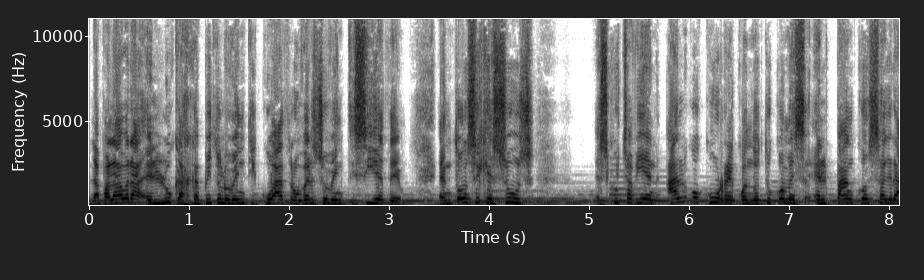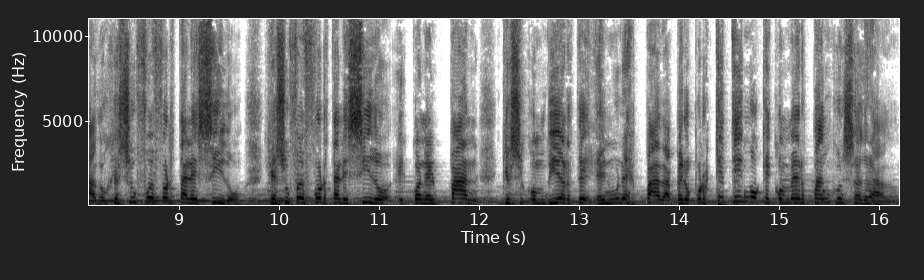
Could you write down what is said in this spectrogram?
La palabra en Lucas capítulo 24, verso 27. Entonces Jesús Escucha bien, algo ocurre cuando tú comes el pan consagrado. Jesús fue fortalecido. Jesús fue fortalecido eh, con el pan que se convierte en una espada. Pero ¿por qué tengo que comer pan consagrado?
